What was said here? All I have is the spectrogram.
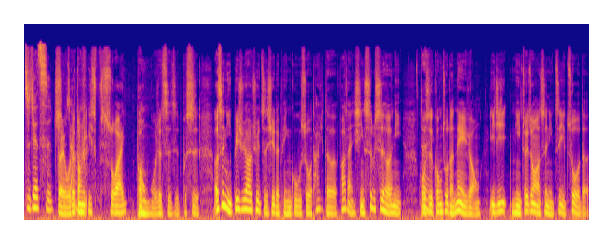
直接辞职对，我的东西一摔，砰，我就辞职，不是，而是你必须要去仔细的评估，说它的发展性适不适合你，或是工作的内容，以及你最重要的是你自己做的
